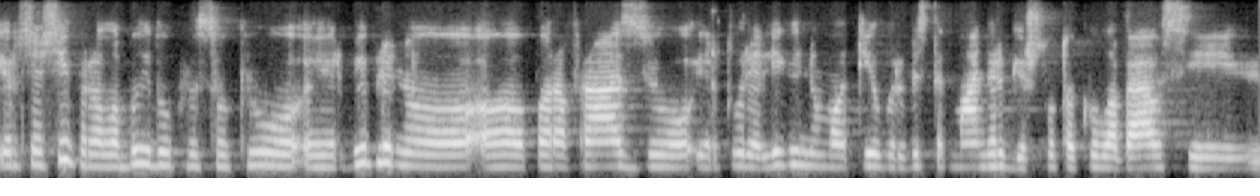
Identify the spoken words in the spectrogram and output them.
ir čia šiaip yra labai daug visokių ir biblinių parafrazių, ir tų religinių motyvų, ir vis tik man irgi iš tų tokių labiausiai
